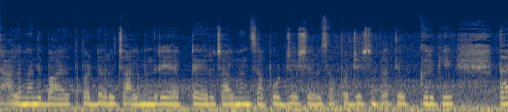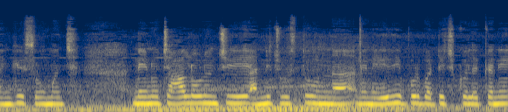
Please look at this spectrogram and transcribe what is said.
చాలామంది బాధపడ్డారు చాలామంది రియాక్ట్ అయ్యారు చాలామంది సపోర్ట్ చేశారు సపోర్ట్ చేసిన ప్రతి ఒక్కరికి థ్యాంక్ యూ సో మచ్ నేను చాలా రోజుల నుంచి అన్ని చూస్తూ ఉన్నా నేను ఏది ఇప్పుడు పట్టించుకోలేకని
